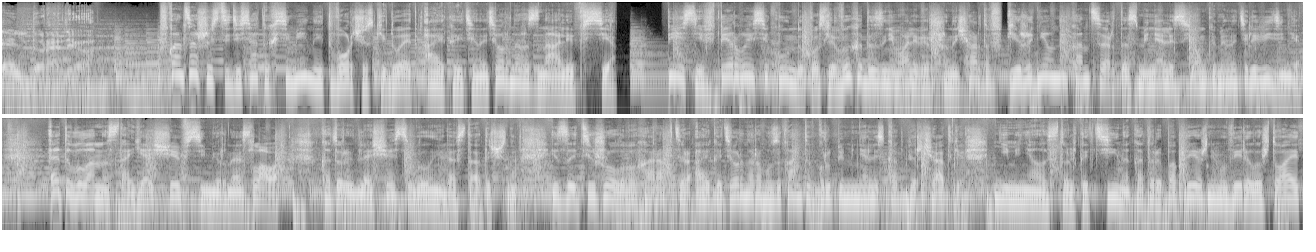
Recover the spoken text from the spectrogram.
Эльдо Радио. В конце 60-х семейный творческий дуэт Айка и Тина Тернер знали все. Песни в первые секунды после выхода занимали вершины чартов, ежедневные концерты сменялись съемками на телевидении. Это была настоящая всемирная слава, которой для счастья было недостаточно. Из-за тяжелого характера Айка Тернера музыканты в группе менялись как перчатки. Не менялась только Тина, которая по-прежнему верила, что Айк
